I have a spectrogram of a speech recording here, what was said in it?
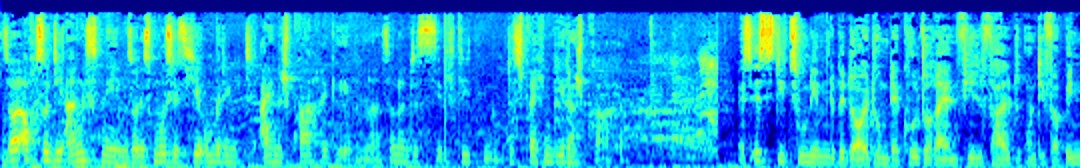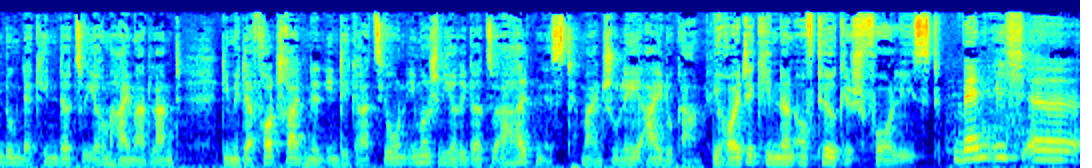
Soll auch so die Angst nehmen, so es muss jetzt hier unbedingt eine Sprache geben, ne? sondern das, die, das Sprechen jeder Sprache. Es ist die zunehmende Bedeutung der kulturellen Vielfalt und die Verbindung der Kinder zu ihrem Heimatland, die mit der fortschreitenden Integration immer schwieriger zu erhalten ist, meint Schule Aydogan, die heute Kindern auf Türkisch vorliest. Wenn ich äh,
